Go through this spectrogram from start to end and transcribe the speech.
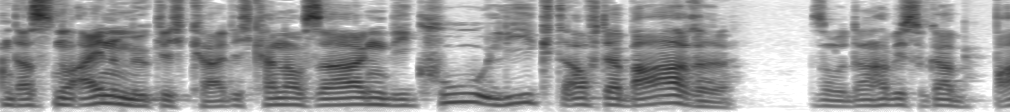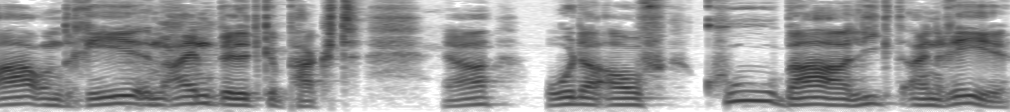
Das ist nur eine Möglichkeit. Ich kann auch sagen, die Kuh liegt auf der Bahre. So, dann habe ich sogar Bar und Reh in ein Bild gepackt. Ja, oder auf Kuh-Bar liegt ein Reh.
